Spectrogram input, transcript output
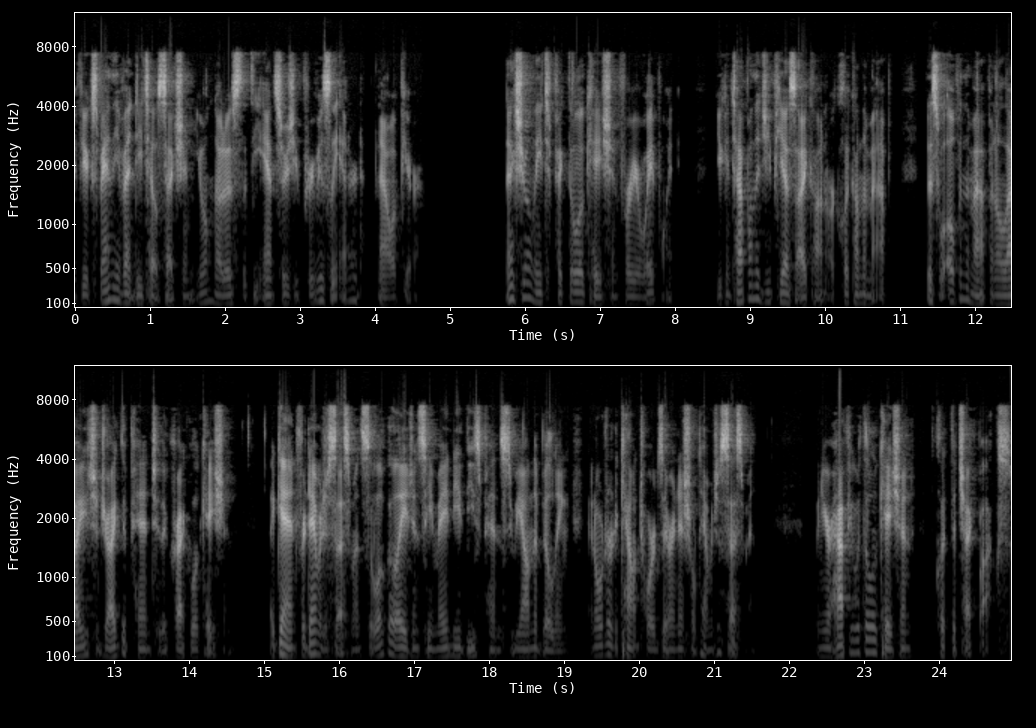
If you expand the event details section, you will notice that the answers you previously entered now appear. Next, you will need to pick the location for your waypoint. You can tap on the GPS icon or click on the map. This will open the map and allow you to drag the pin to the correct location. Again, for damage assessments, the local agency may need these pins to be on the building in order to count towards their initial damage assessment. When you are happy with the location, click the checkbox.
